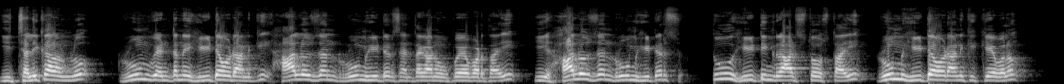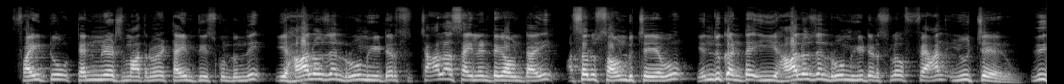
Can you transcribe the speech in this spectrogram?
ఈ చలికాలంలో రూమ్ వెంటనే హీట్ అవ్వడానికి హాలోజన్ రూమ్ హీటర్స్ ఎంతగానో ఉపయోగపడతాయి. ఈ halogen room heaters two heating రాడ్స్తో వస్తాయి. రూమ్ హీట్ అవ్వడానికి కేవలం ఫైవ్ టు టెన్ మినిట్స్ మాత్రమే టైం తీసుకుంటుంది. ఈ హాలోజన్ రూమ్ హీటర్స్ చాలా సైలెంట్గా ఉంటాయి. అసలు సౌండ్ చేయవు. ఎందుకంటే ఈ హాలోజన్ రూమ్ హీటర్స్లో ఫ్యాన్ యూజ్ చేయరు. ఇది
